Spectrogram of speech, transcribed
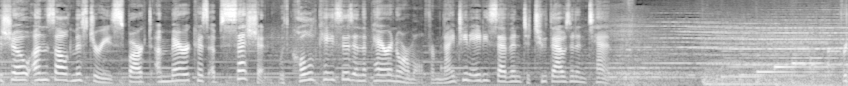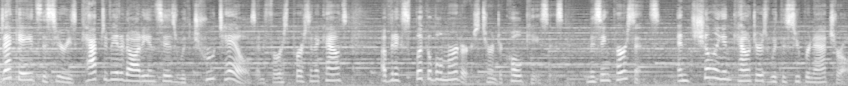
The show Unsolved Mysteries sparked America's obsession with cold cases and the paranormal from 1987 to 2010. For decades, the series captivated audiences with true tales and first person accounts of inexplicable murders turned to cold cases, missing persons, and chilling encounters with the supernatural.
